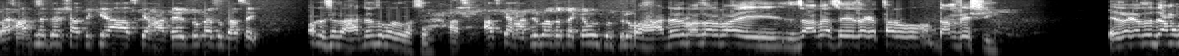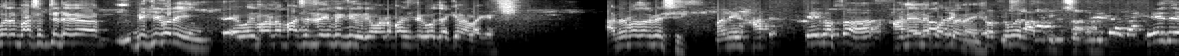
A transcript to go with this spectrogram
আপনাদের সাথে কি আজকে হাটের যোগাযোগ আছে? ওদের সাথে হাটের যোগাযোগ আছে। আচ্ছা। আজকে হাটের বাজারটা কেমন চলছিল? হাটের বাজার ভাই যাবে আছে এই জায়গায় তার দাম বেশি। এ জায়গা যদি আমি করে বাষট্টি টাকা বিক্রি করি ওই মালটা বাষট্টি টাকা বিক্রি করি মালটা বাষট্টি টাকা যা কিনা লাগে। হাটের বাজার বেশি। মানে হাটে এই বছর। সবসময় বাড়তি এই যে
